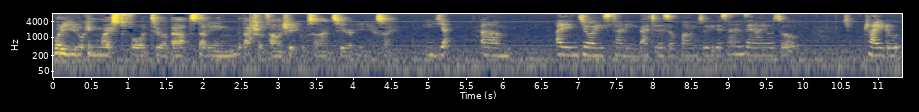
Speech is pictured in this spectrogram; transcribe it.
what are you looking most forward to about studying the Bachelor of Pharmaceutical Science here at UniSA? Yeah, um, I enjoy studying Bachelor's of Pharmaceutical Science, and I also try to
